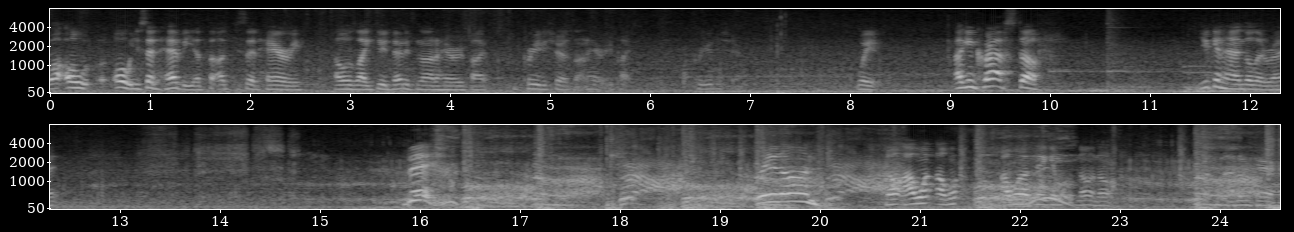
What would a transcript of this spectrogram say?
well, oh, oh, you said heavy. I thought you said hairy. I was like, dude, that is not a hairy pipe. I'm pretty sure it's not a hairy pipe. Pretty sure. Wait. I can craft stuff. You can handle it, right? Bitch! Bring it on! No, I want, I want, I want to take him. No, no. I don't care.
